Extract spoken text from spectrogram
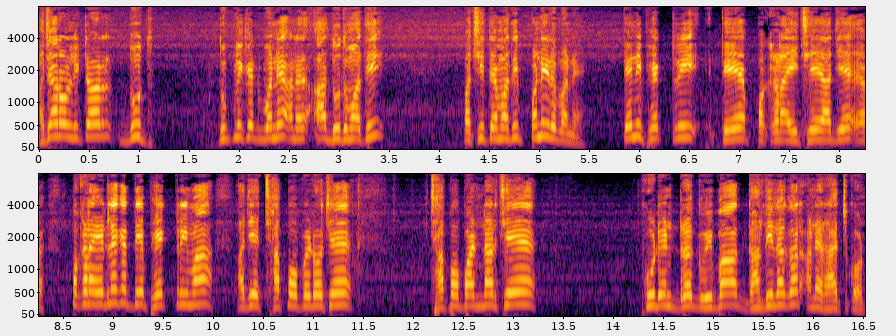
હજારો લીટર દૂધ ડુપ્લિકેટ બને અને આ દૂધમાંથી પછી તેમાંથી પનીર બને. તેની ફેક્ટરી તે પકડાઈ છે આજે. પકડાય એટલે કે તે ફેક્ટરીમાં આજે છાપો પડ્યો છે. છાપો પાડનાર છે ફૂડ એન્ડ ડ્રગ વિભાગ, ગાંધીનગર અને રાજકોટ.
